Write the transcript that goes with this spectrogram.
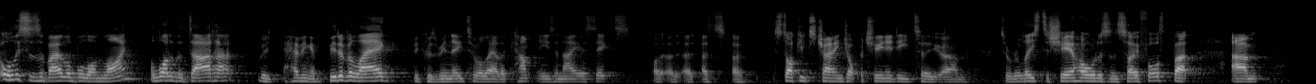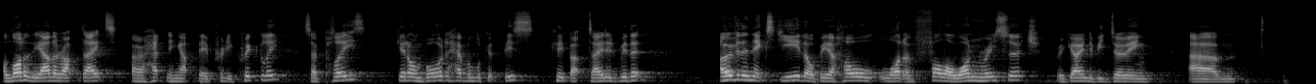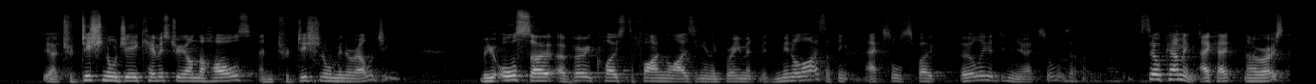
All this is available online. A lot of the data we're having a bit of a lag because we need to allow the companies and ASX, a, a, a stock exchange opportunity to, um, to release to shareholders and so forth. But um, a lot of the other updates are happening up there pretty quickly. So please get on board, have a look at this, keep updated with it. Over the next year, there'll be a whole lot of follow-on research. We're going to be doing um, you know, traditional geochemistry on the holes and traditional mineralogy. We also are very close to finalising an agreement with Minalyze. I think Axel spoke earlier, didn't you, Axel? That Still coming. Okay, no worries.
